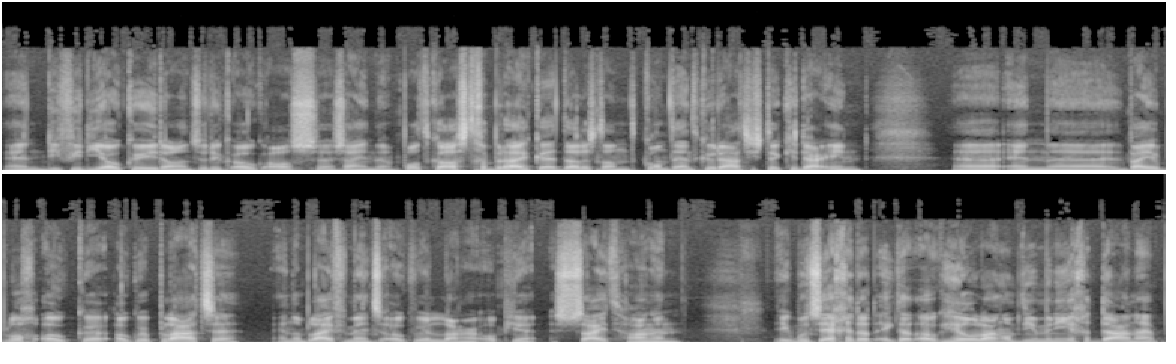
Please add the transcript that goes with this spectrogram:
En die video kun je dan natuurlijk ook als uh, zijnde een podcast gebruiken. Dat is dan het content curatiestukje daarin. Uh, en uh, bij je blog ook, ook weer plaatsen. En dan blijven mensen ook weer langer op je site hangen. Ik moet zeggen dat ik dat ook heel lang op die manier gedaan heb.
